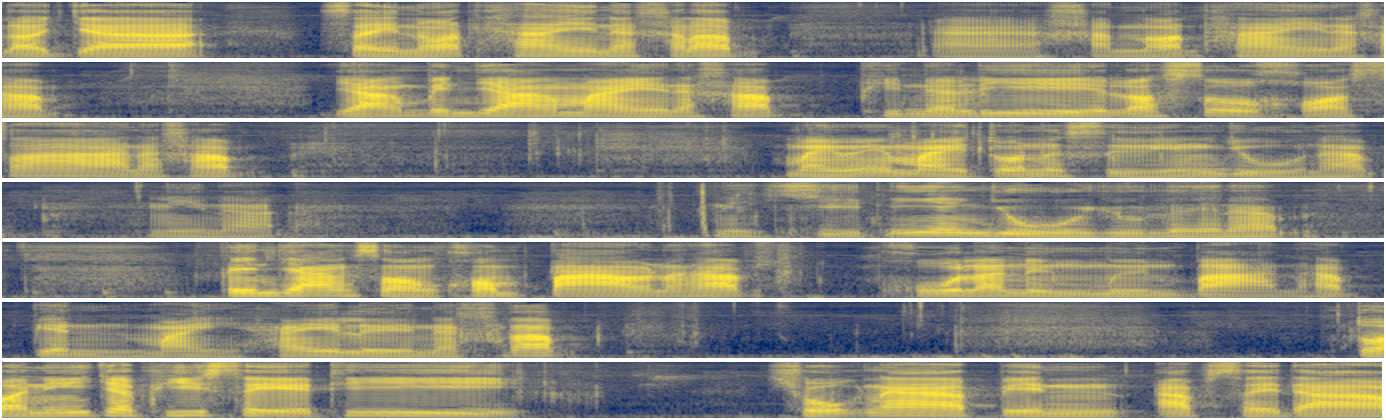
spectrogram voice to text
เราจะใส่น็อตให้นะครับขันน็อตให้นะครับ ยางเป็นยางใหม่นะครับพินารีลอสโซคอซ่านะครับใหม่ไม่ใหม่ตัวหนังสือยังอยู่นะครับ นี่นะนี่ขีดนี่ยังอยู่อยู่เลยนะครับเป็นยางสองคอมเปานะครับ คู่ละหนึ่งหมื่นบาทนะครับ เปลี่ยนใหม่ให้เลยนะครับ ตัวนี้จะพิเศษที่โชคหน้าเป็นอัพไซด์ดาว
